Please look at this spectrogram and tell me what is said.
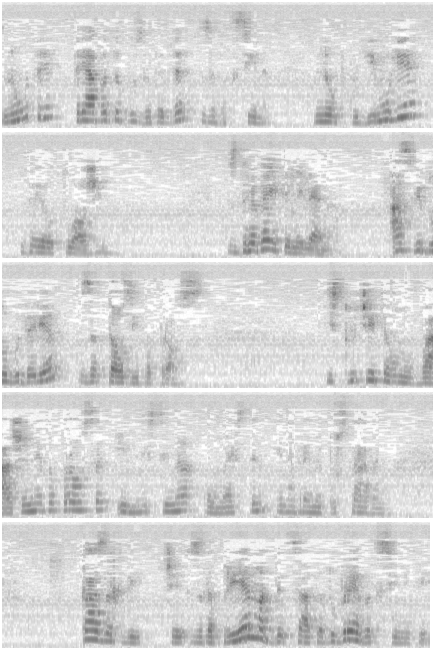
но утре трябва да го заведа за вакцина. Необходимо ли е да я отложим? Здравейте, Милена! Аз ви благодаря за този въпрос. Изключително важен е въпроса и наистина уместен и на поставен. Казах ви, че за да приемат децата добре ваксините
